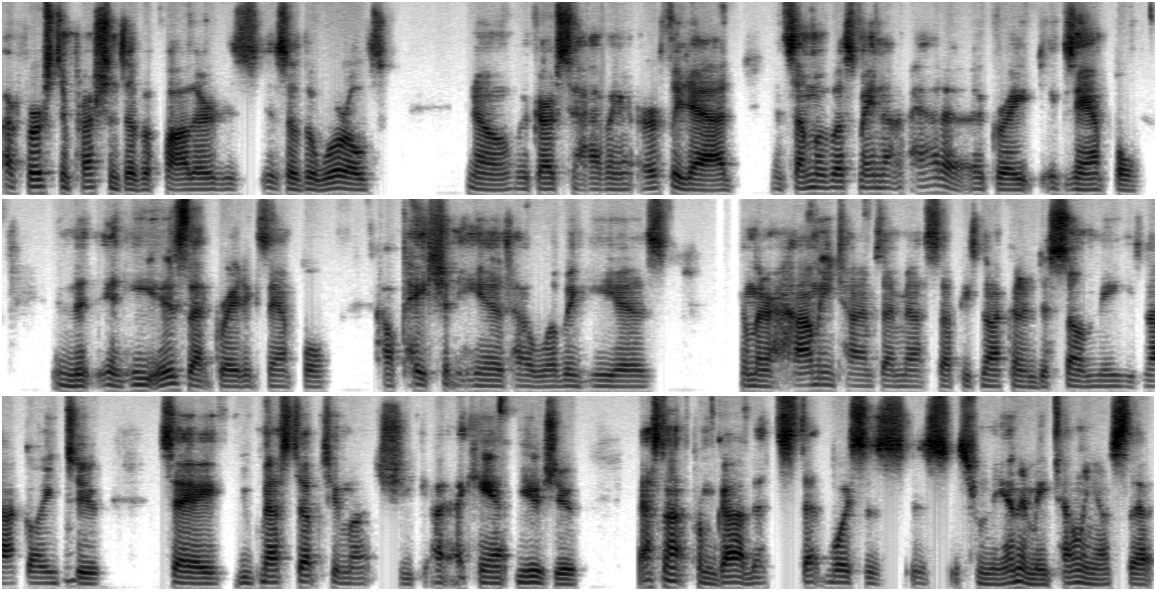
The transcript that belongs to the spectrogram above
our first impressions of a father is, is of the world, you know, regards to having an earthly dad. And some of us may not have had a, a great example. And, the, and he is that great example, how patient he is, how loving he is. No matter how many times I mess up, he's not going to disown me. He's not going mm-hmm. to say, You've messed up too much. I, I can't use you. That's not from God. That's that voice is, is, is from the enemy telling us that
